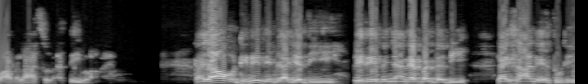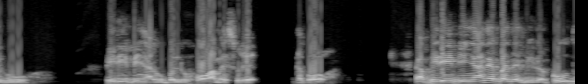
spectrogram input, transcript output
ပါသလားဆိုတာအသိပါမယ်ဒါကြောင့်ဒီနေ့တင်ပြချက်ဒီဘေးရင်ပညာနဲ့ပတ်သက်ပြီးလိုက်စားတဲ့သူတွေကိုဘေးရင်ပညာကိုဘယ်လိုဟောရမလဲဆိုတဲ့သဘော အဲဘေးရင်ပညာနဲ့ပတ်သက်ပြီးတော့ဘုဒ္ဓ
